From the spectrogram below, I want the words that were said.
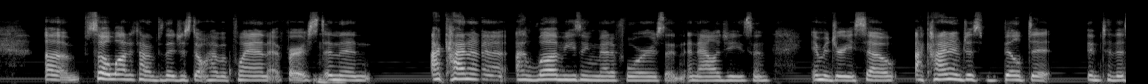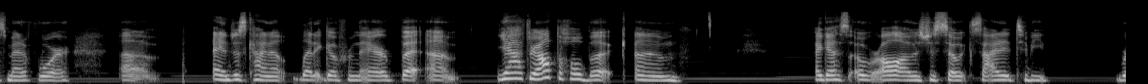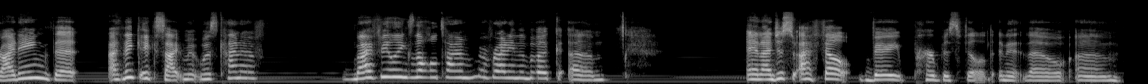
Um, so a lot of times they just don't have a plan at 1st Mhm. And then I kind of, I love using metaphors and analogies and imagery. So I kind of just built it into this metaphor. Um, and just kind of let it go from there. But um, yeah, throughout the whole book, um, I guess overall, I was just so excited to be writing that I think excitement was kind of my feelings the whole time of writing the book. Um, and I just I felt very purpose filled in it though. Um,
